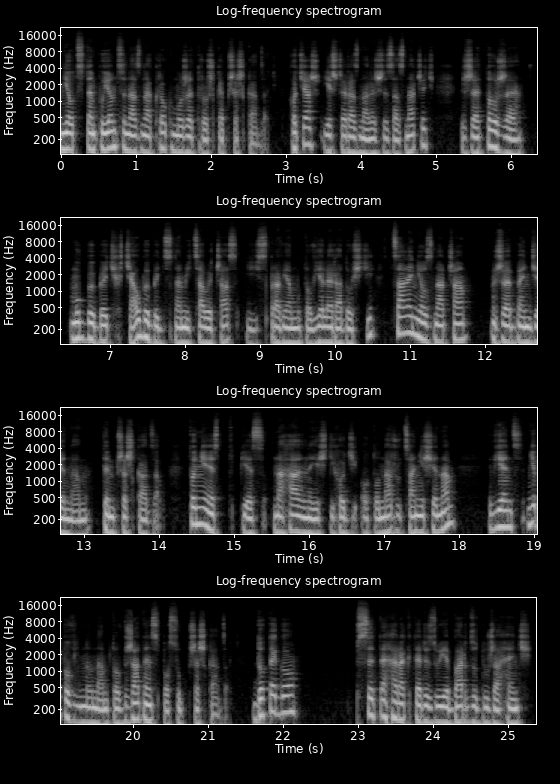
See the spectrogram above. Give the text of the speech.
nie odstępujący nas na krok, może troszkę przeszkadzać. Chociaż jeszcze raz należy zaznaczyć, że to, że mógłby być, chciałby być z nami cały czas i sprawia mu to wiele radości, wcale nie oznacza, że będzie nam tym przeszkadzał. To nie jest pies nachalny, jeśli chodzi o to narzucanie się nam, więc nie powinno nam to w żaden sposób przeszkadzać. Do tego psy te charakteryzuje bardzo duża chęć,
